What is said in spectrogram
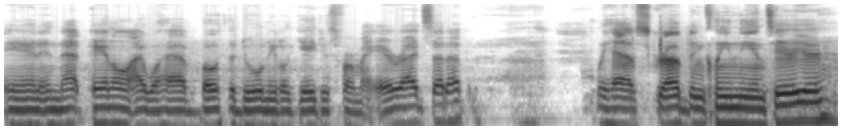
And in that panel, I will have both the dual needle gauges for my air ride setup. We have scrubbed and cleaned the interior.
